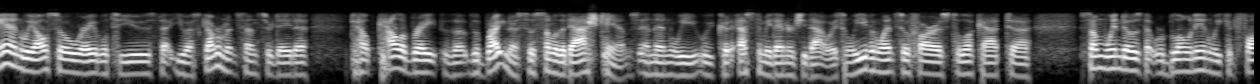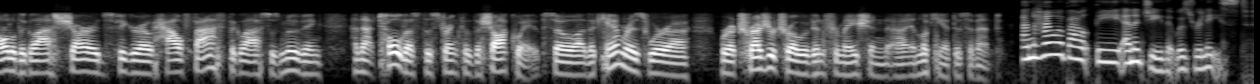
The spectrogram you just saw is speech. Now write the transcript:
and we also were able to use that U.S. government sensor data to help calibrate the, the brightness of some of the dash cams, and then we, we could estimate energy that way. So we even went so far as to look at uh, some windows that were blown in, we could follow the glass shards, figure out how fast the glass was moving, and that told us the strength of the shock wave. So uh, the cameras were a, were a treasure trove of information uh, in looking at this event. And how about the energy that was released?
